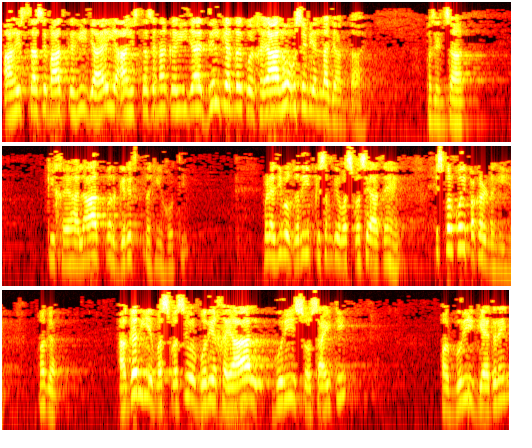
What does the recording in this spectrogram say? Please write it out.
آہستہ سے بات کہی جائے یا آہستہ سے نہ کہی جائے، دل کے اندر کوئی خیال ہو، اسے بھی اللہ جانتا ہے۔ بس انسان کی خیالات پر گرفت نہیں ہوتی۔ بڑے عجیب و غریب قسم کے وسوسے آتے ہیں۔ اس پر کوئی پکڑ نہیں ہے۔ مگر اگر یہ وسوسے اور برے خیال، بری سوسائٹی اور بری گیدرنگ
